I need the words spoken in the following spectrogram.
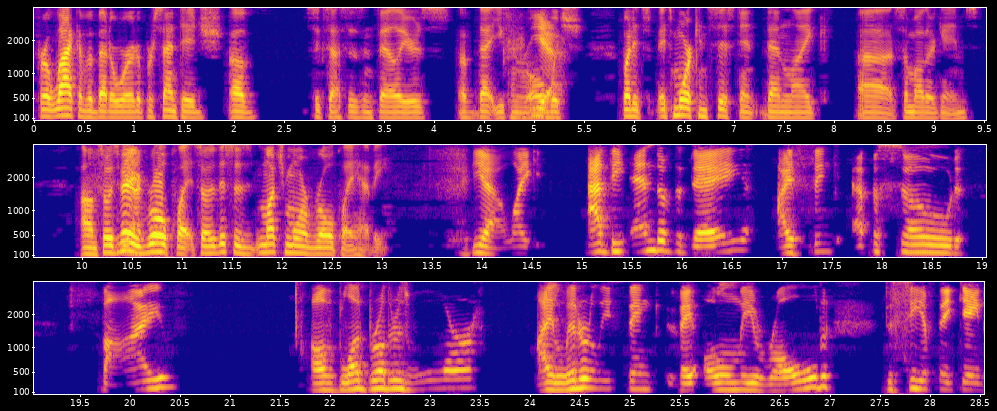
for lack of a better word, a percentage of successes and failures of that you can roll. Yeah. Which, but it's it's more consistent than like uh some other games. Um. So it's very Yeah. role play. So this is much more role play heavy. Yeah, like at the end of the day, I think episode five of Blood Brothers War, I literally think they only rolled to see if they gained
